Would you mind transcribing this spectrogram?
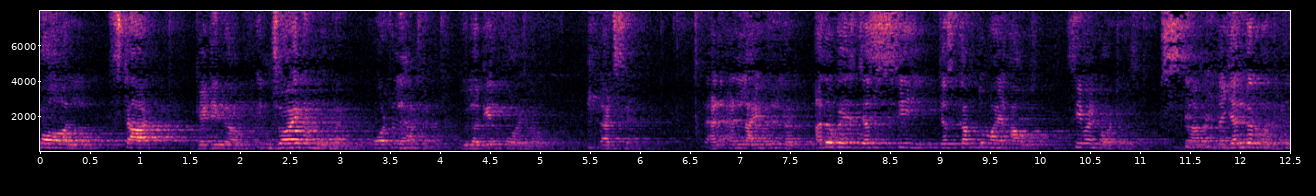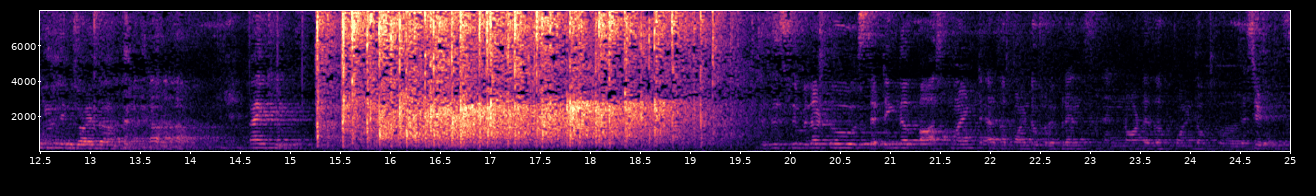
fall, start getting up. Enjoy the moment. What will happen? You'll again fall down. That's it. And, and life will learn. Otherwise, just see, just come to my house, see my daughters, the, the younger one, and you will enjoy the. Thank you. This is similar to setting the past point as a point of reference and not as a point of uh, residence.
